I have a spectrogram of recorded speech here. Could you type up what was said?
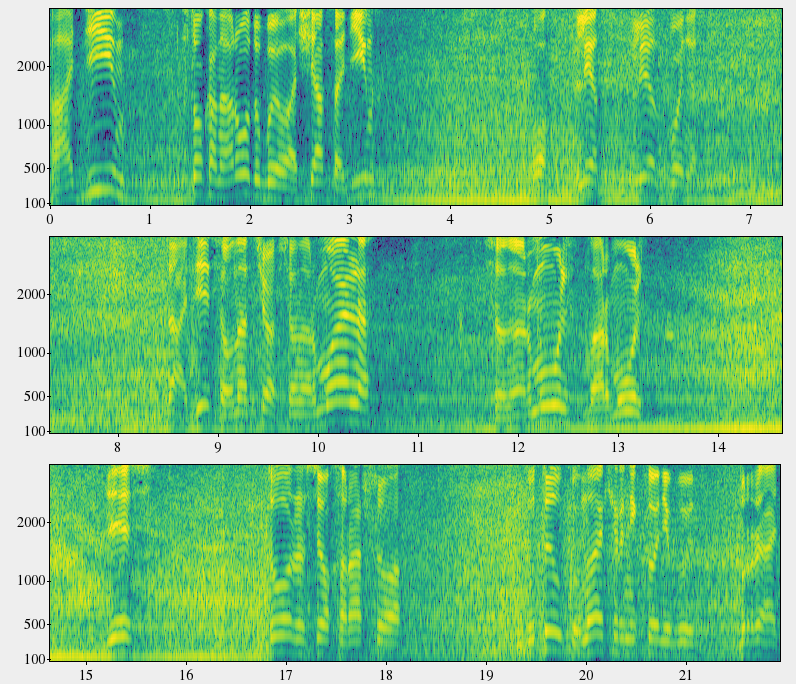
Один. Столько народу было. Сейчас один. О, лес, лес гонят. Так, здесь у нас что, все нормально. Все нормуль, мармуль. Здесь тоже все хорошо. Бутылку нахер никто не будет брать,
